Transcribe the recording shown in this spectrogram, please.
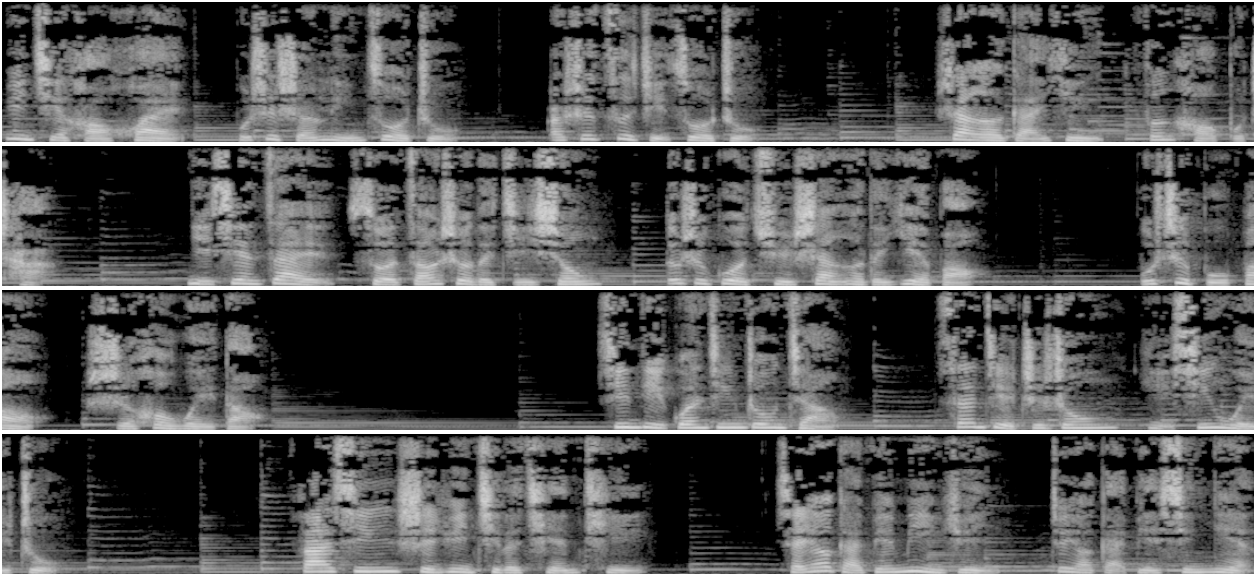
运气好坏不是神灵做主，而是自己做主。善恶感应分毫不差，你现在所遭受的吉凶，都是过去善恶的业报，不是不报，时候未到。《心地观经》中讲，三界之中以心为主，发心是运气的前提，想要改变命运，就要改变心念。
